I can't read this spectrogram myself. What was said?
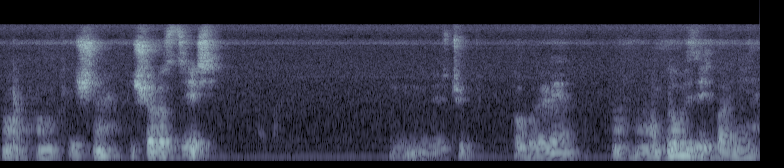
Ага, отлично. Еще раз здесь. Здесь чуть побольнее. Ага, было здесь больнее.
